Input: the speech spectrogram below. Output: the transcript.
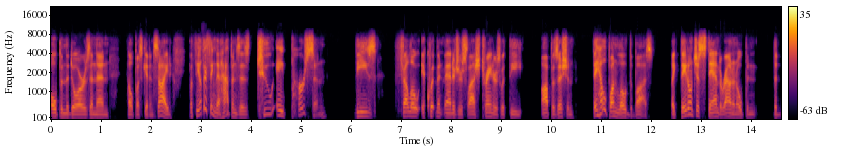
open the doors and then help us get inside. But the other thing that happens is to a person, these fellow equipment managers slash trainers with the opposition, they help unload the bus. Like they don't just stand around and open the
